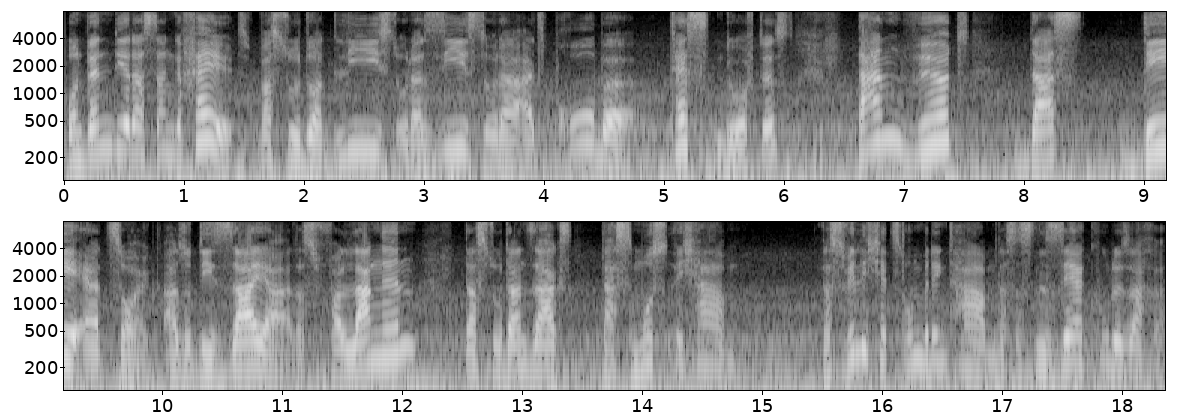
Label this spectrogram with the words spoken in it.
Und wenn dir das dann gefällt, was du dort liest oder siehst oder als Probe testen durftest, dann wird das D erzeugt, also Desire, das Verlangen, dass du dann sagst, das muss ich haben. Das will ich jetzt unbedingt haben. Das ist eine sehr coole Sache.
